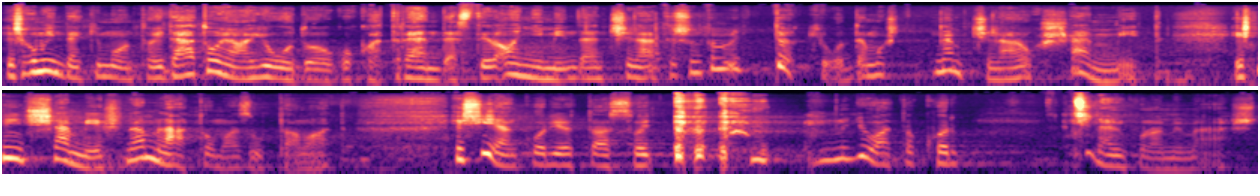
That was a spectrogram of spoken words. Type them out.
és akkor mindenki mondta, hogy de hát olyan jó dolgokat rendeztél, annyi mindent csinált, és mondtam, hogy tök jó, de most nem csinálok semmit, és nincs semmi, és nem látom az utamat. És ilyenkor jött az, hogy jó, hát akkor csináljunk valami mást.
